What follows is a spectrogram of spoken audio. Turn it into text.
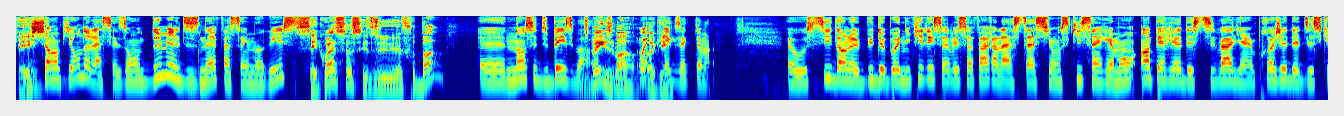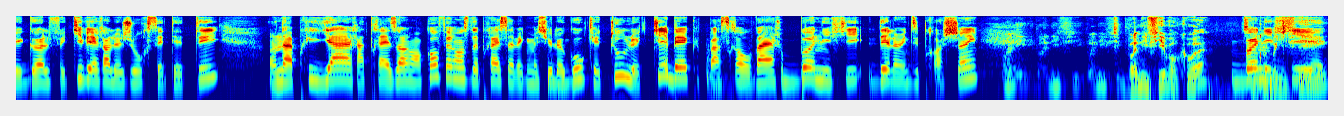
les champions de la saison 2019 à Saint-Maurice. C'est quoi ça? C'est du football? Euh, non, c'est du baseball. Du baseball, Oui, exactement. Euh, aussi, dans le but de bonifier les services offerts à la station ski Saint-Raymond en période estivale, il y a un projet de disque golf qui verra le jour cet été. On a appris hier à 13h en conférence de presse avec M. Legault que tout le Québec passera au vert bonifié dès lundi prochain. Bonifié, bonifié. Bonifié, pourquoi? Bonifié, euh,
